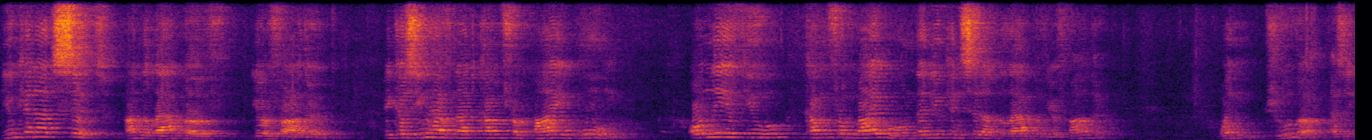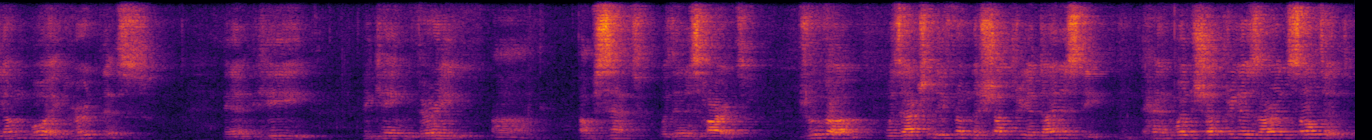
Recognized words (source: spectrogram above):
You cannot sit on the lap of your father, because you have not come from my womb. Only if you come from my womb, then you can sit on the lap of your father. When Dhruva, as a young boy, heard this, eh, he became very uh, upset within his heart. Dhruva was actually from the Kshatriya dynasty, and when Kshatriyas are insulted,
